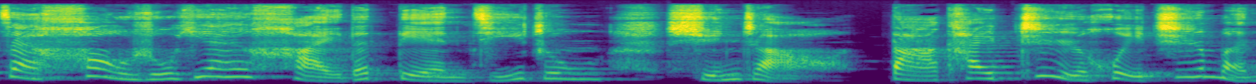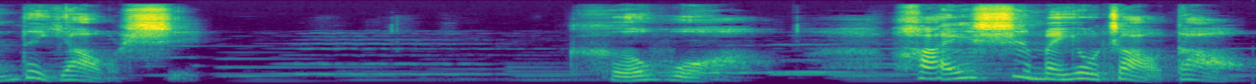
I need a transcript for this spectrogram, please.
在浩如烟海的典籍中寻找打开智慧之门的钥匙，可我。还是没有找到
